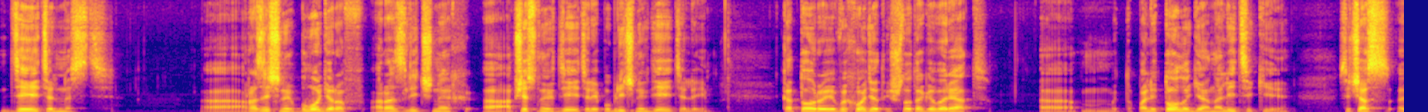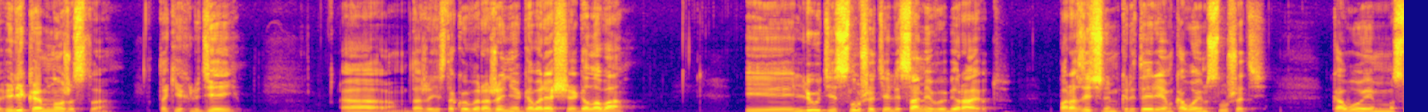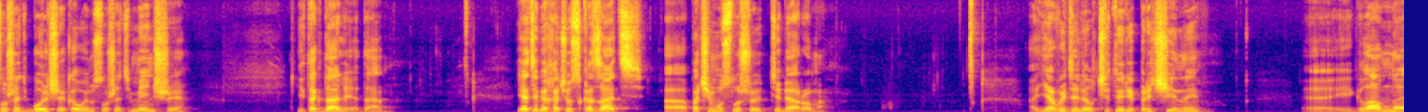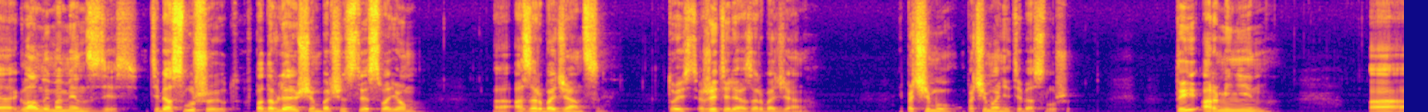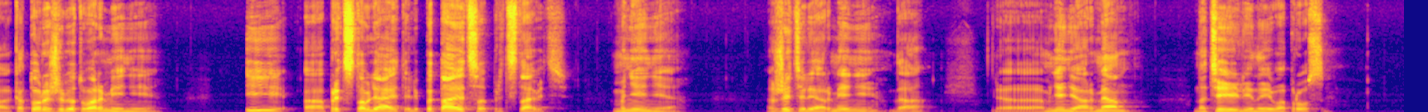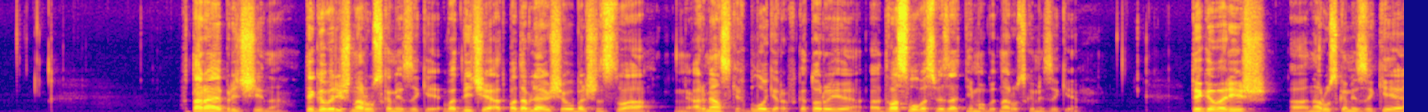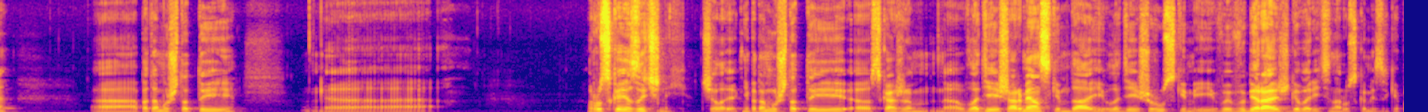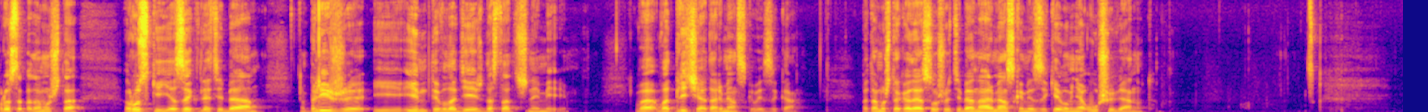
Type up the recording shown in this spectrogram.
деятельность э, различных блогеров, различных э, общественных деятелей, публичных деятелей, которые выходят и что-то говорят, э, это политологи, аналитики, сейчас великое множество таких людей, а, даже есть такое выражение, говорящая голова, и люди, слушатели сами выбирают по различным критериям, кого им слушать, кого им слушать больше, кого им слушать меньше и так далее, да. Я тебе хочу сказать, а, почему слушают тебя, Рома. Я выделил четыре причины, Э, и главное, главный момент здесь. Тебя слушают в подавляющем большинстве своем а, азербайджанцы, то есть жители Азербайджана. И почему? Почему они тебя слушают? Ты армянин, а, который живет в Армении и а, представляет или пытается представить мнение жителей Армении, да, э, мнение армян на те или иные вопросы – Вторая причина. Ты говоришь на русском языке, в отличие от подавляющего большинства армянских блогеров, которые э, два слова связать не могут на русском языке. Ты говоришь э, на русском языке, э, потому что ты русскоязычный человек, не потому что ты, скажем, владеешь армянским, да, и владеешь русским, и вы выбираешь говорить на русском языке, просто потому что русский язык для тебя ближе, и им ты владеешь в достаточной мере, в, в отличие от армянского языка. Потому что, когда я слушаю тебя на армянском языке, у меня уши вянут.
